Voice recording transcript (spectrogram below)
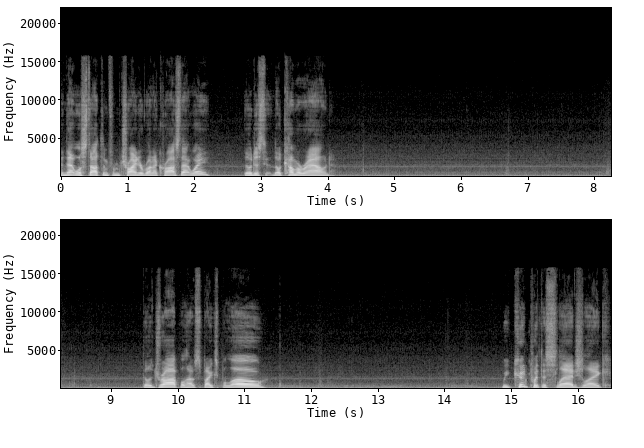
And that will stop them from trying to run across that way. They'll just, they'll come around. They'll drop, we'll have spikes below. We could put the sledge, like,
